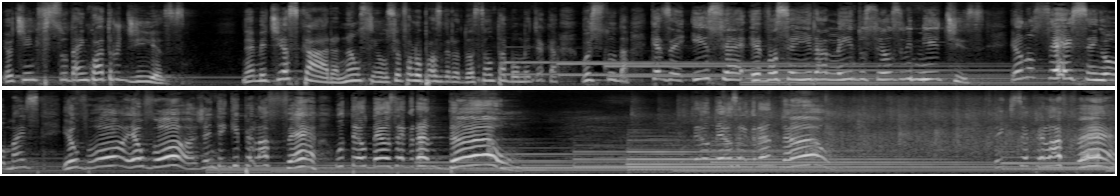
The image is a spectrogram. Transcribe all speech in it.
eu tinha que estudar em quatro dias. Né? Meti as caras. Não, senhor, o senhor falou pós-graduação, tá bom, meti a cara. Vou estudar. Quer dizer, isso é, é você ir além dos seus limites. Eu não sei, Senhor, mas eu vou, eu vou. A gente tem que ir pela fé. O teu Deus é grandão. O teu Deus é grandão. Tem que ser pela fé.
